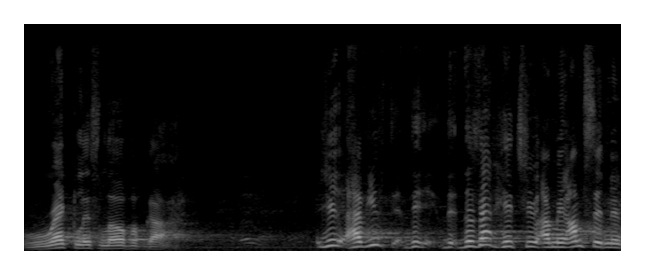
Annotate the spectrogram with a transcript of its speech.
reckless love of God. You, have you, does that hit you? I mean, I'm sitting in,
